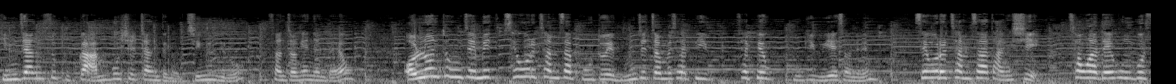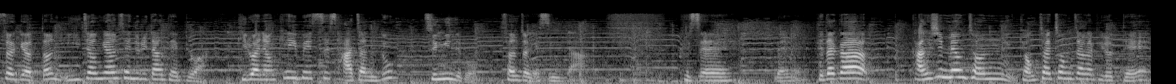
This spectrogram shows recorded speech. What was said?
김장수 국가안보실장 등을 증인으로 선정했는데요. 언론 통제 및 세월호 참사 보도의 문제점을 살피, 살펴보기 위해서는 세월호 참사 당시 청와대 홍보수석이었던 이정현 새누리당 대표와 길환영 KBS 사장도 증인으로 선정했습니다. 글쎄, 네. 게다가 강신명 전 경찰청장을 비롯해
